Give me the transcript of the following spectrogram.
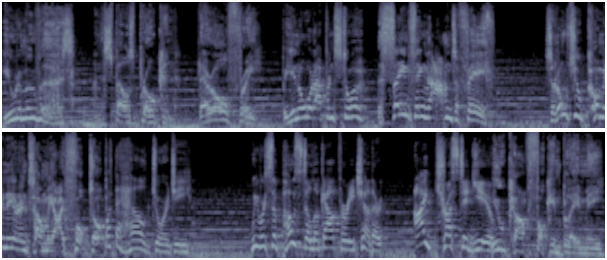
You remove hers, and the spell's broken. They're all free. But you know what happens to her? The same thing that happened to Faith. So don't you come in here and tell me I fucked up. What the hell, Georgie? We were supposed to look out for each other. I trusted you. You can't fucking blame me.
